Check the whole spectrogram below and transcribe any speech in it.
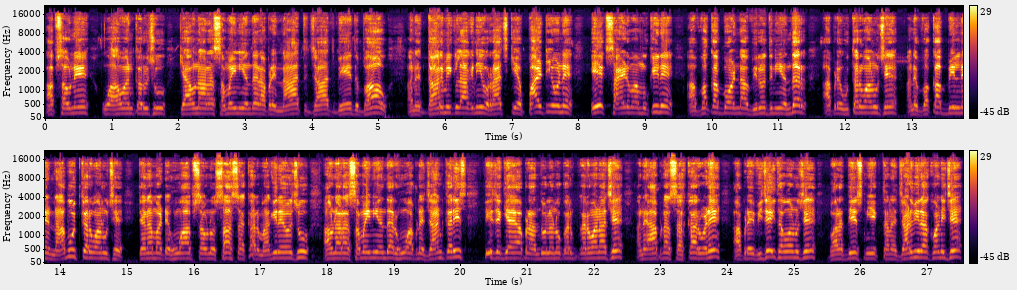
આપ સૌને હું આહવાન કરું છું કે આવનારા સમયની અંદર આપણે નાત, જાત, ભેદભાવ અને ધાર્મિક લાગણીઓ રાજકીય પાર્ટીઓને એક સાઈડમાં મૂકીને આ વકફ બોર્ડના વિરોધની અંદર આપણે ઉતરવાનું છે અને વકફ બિલને નાબૂદ કરવાનું છે. તેના માટે હું આપ સૌનો સહ સહકાર માગી રહ્યો છું. આવનારા સમયની અંદર હું આપણે જાણ કરીશ. તે જગ્યાએ આપણે આંદોલનો કર- કરવાના છે અને આપના સહકાર વડે આપણે વિજય થવાનું છે. ભારત દેશની એકતાને જાળવી રાખવાની છે.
